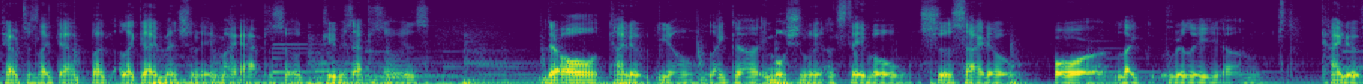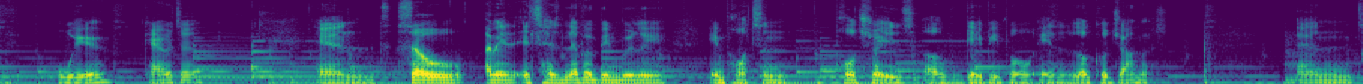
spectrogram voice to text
characters like that, but like I mentioned in my episode, previous episode, is they're all kind of, you know, like uh, emotionally unstable, suicidal, or like really um, kind of weird character. And so, I mean, it has never been really important portraits of gay people in local dramas. And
